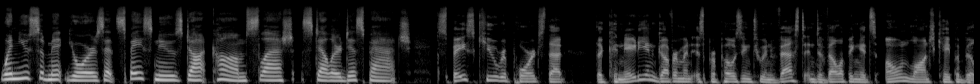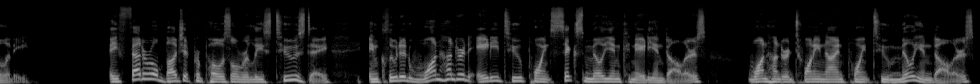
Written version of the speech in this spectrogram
when you submit yours at spacenews.com slash stellar dispatch. SpaceQ reports that the Canadian government is proposing to invest in developing its own launch capability. A federal budget proposal released Tuesday included 182.6 million Canadian dollars, 129.2 million dollars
